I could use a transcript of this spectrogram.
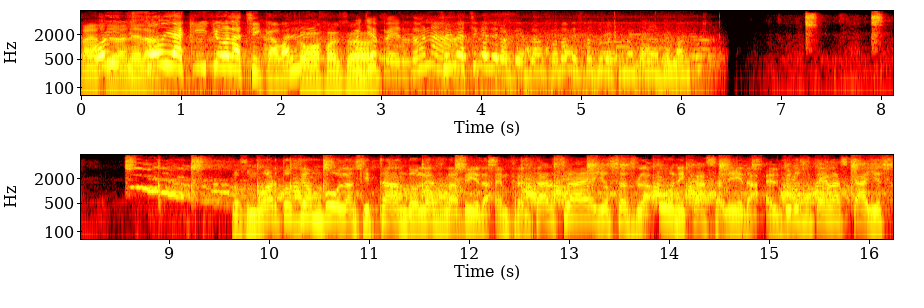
Vaya, Hoy Daniela. soy aquí yo la chica, ¿vale? Toma falsa. Oye, perdona. Soy la chica de los de blanco. ¿Dónde está tu vestimenta de los de blanco? Los muertos deambulan quitándoles la vida. Enfrentarse a ellos es la única salida. El virus está en las calles,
